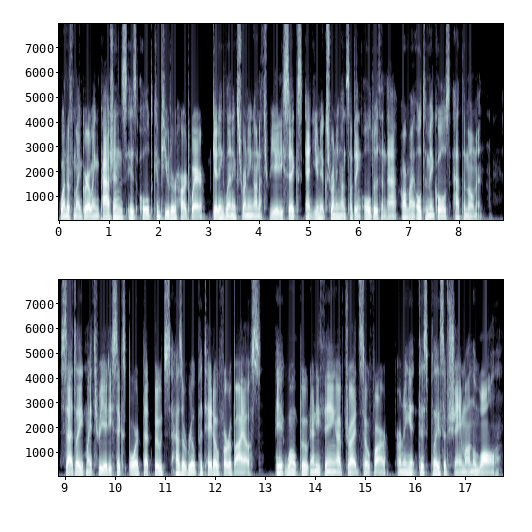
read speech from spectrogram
One of my growing passions is old computer hardware. Getting Linux running on a 386 and Unix running on something older than that are my ultimate goals at the moment. Sadly, my 386 board that boots has a real potato for a BIOS. It won't boot anything I've tried so far, earning it this place of shame on the wall.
